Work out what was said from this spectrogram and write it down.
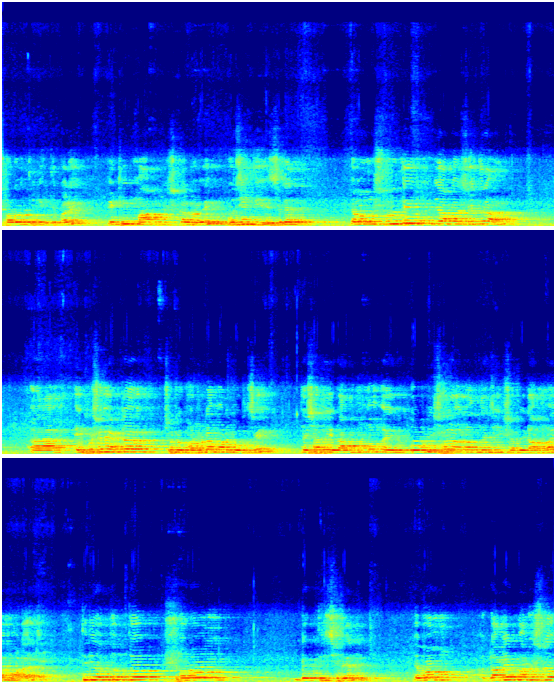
শরৎই নিতে পারে, এটি মা পরিষ্কারভাবে বুঝিয়ে দিয়েছিলেন। এবং শুরুতেই যে, আমরা সুতরাং এই প্রসঙ্গে একটা ছোট ঘটনা মনে পড়ছে। যে স্বামী রাম, এই গৌরীশ্বর আনন্দজি স্বামী রামময় মহারাজ, তিনি অত্যন্ত সরল ব্যক্তি ছিলেন এবং গ্রামের মানুষরা,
